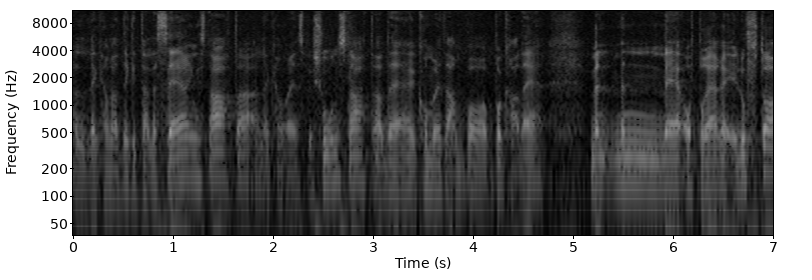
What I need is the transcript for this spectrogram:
eller det kan være digitaliseringsdata eller det kan være inspeksjonsdata. Det kommer litt an på, på hva det er. Men, men, vi opererer i lufta,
